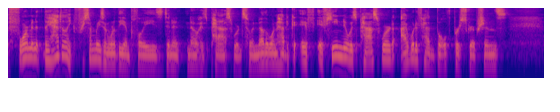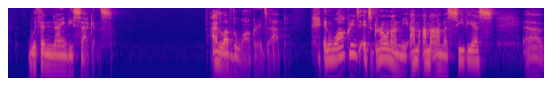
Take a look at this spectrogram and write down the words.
Four minutes, they had to like, for some reason, one of the employees didn't know his password. So another one had to, if, if he knew his password, I would have had both prescriptions within 90 seconds I love the Walgreens app. And Walgreens, it's grown on me. I'm, I'm, I'm a CVS, uh,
